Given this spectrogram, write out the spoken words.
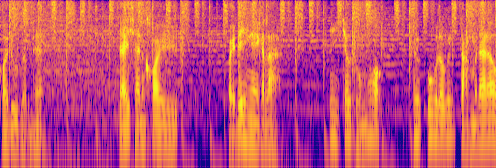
คอยดูแบบเนี้ยจะให้ฉันคอย ถอยได้ยังไงกันล่ะ นี่เจ้าถั่วงอกเลิกอู้เราก็ตามมาได้แล้ว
